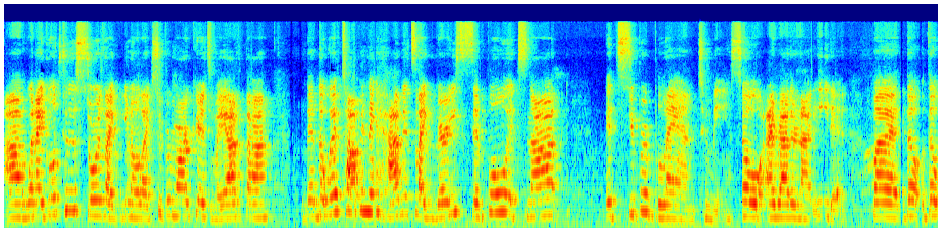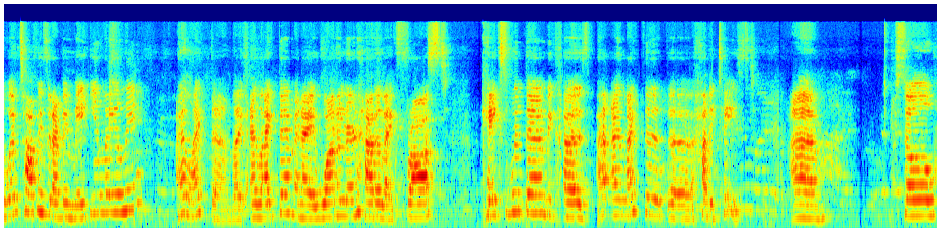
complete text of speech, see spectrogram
Um, when I go to the stores, like you know, like supermarkets, Vallarta, the, the whipped topping they have, it's like very simple. It's not. It's super bland to me, so I rather not eat it. But the the whipped toppings that I've been making lately, I like them. Like I like them, and I want to learn how to like frost cakes with them because I, I like the, the how they taste. Um, so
